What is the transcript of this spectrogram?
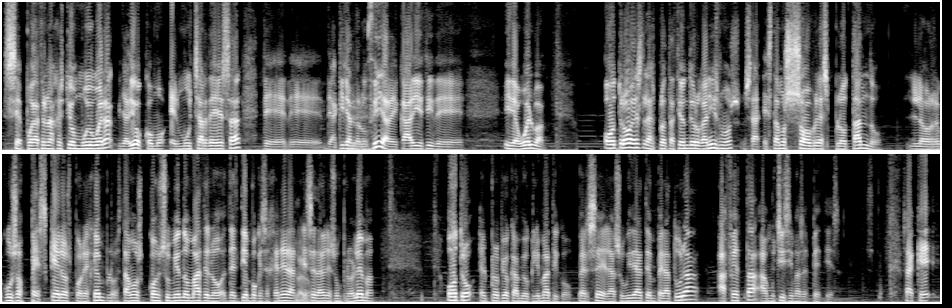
se puede hacer una gestión muy buena, ya digo, como en muchas de esas de, aquí de Andalucía, de Cádiz y de, y de Huelva. Otro es la explotación de organismos, o sea, estamos sobreexplotando los recursos pesqueros, por ejemplo, estamos consumiendo más de lo, del tiempo que se generan, ese también es un problema. Otro, el propio cambio climático. Per se, la subida de temperatura afecta a muchísimas especies. O sea que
